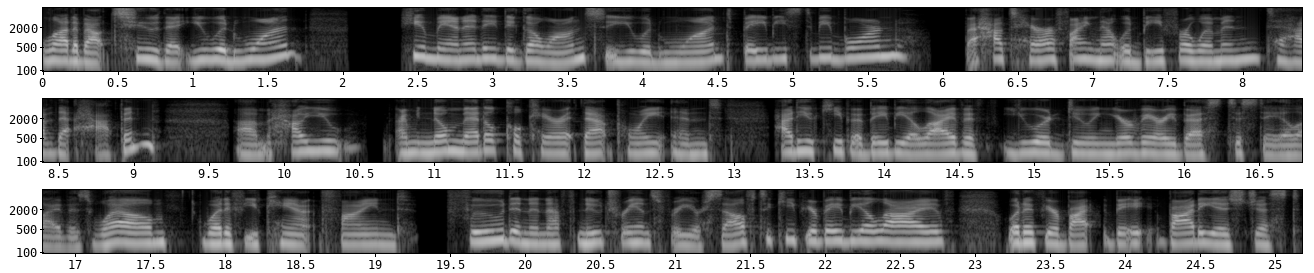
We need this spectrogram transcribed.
lot about too, that you would want humanity to go on. So you would want babies to be born, but how terrifying that would be for women to have that happen. Um, how you I mean, no medical care at that. And how do you keep a baby alive if you are doing your very best to stay alive as well? What if you can't find food and enough nutrients for yourself to keep your baby alive? What if your ba- body is just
